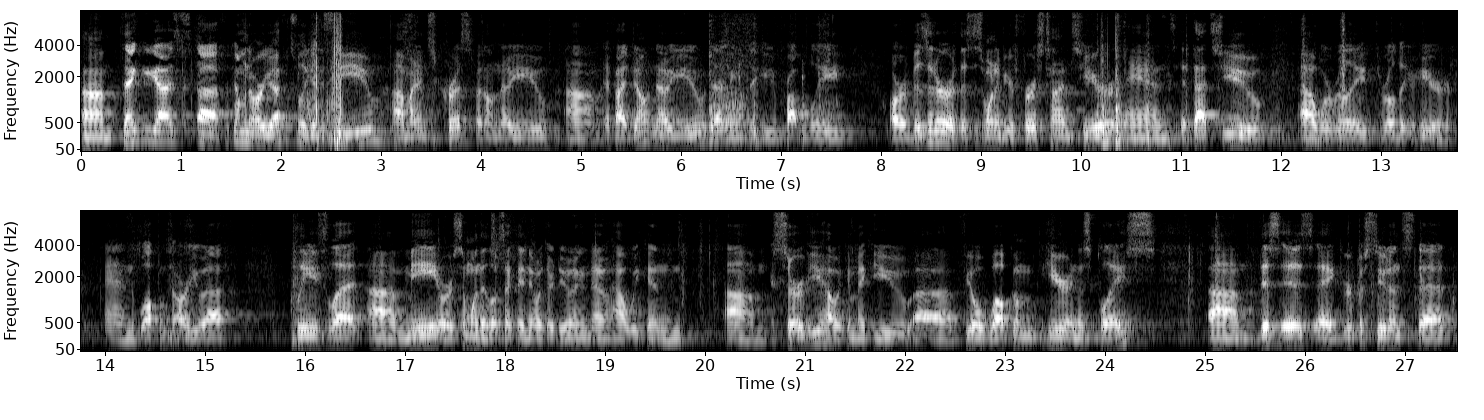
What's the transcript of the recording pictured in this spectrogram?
Um, thank you guys uh, for coming to RUF. It's really good to see you. Uh, my name's Chris. If I don't know you, um, if I don't know you, that means that you probably are a visitor or this is one of your first times here. And if that's you, uh, we're really thrilled that you're here. And welcome to RUF. Please let uh, me or someone that looks like they know what they're doing know how we can um, serve you, how we can make you uh, feel welcome here in this place. Um, this is a group of students that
